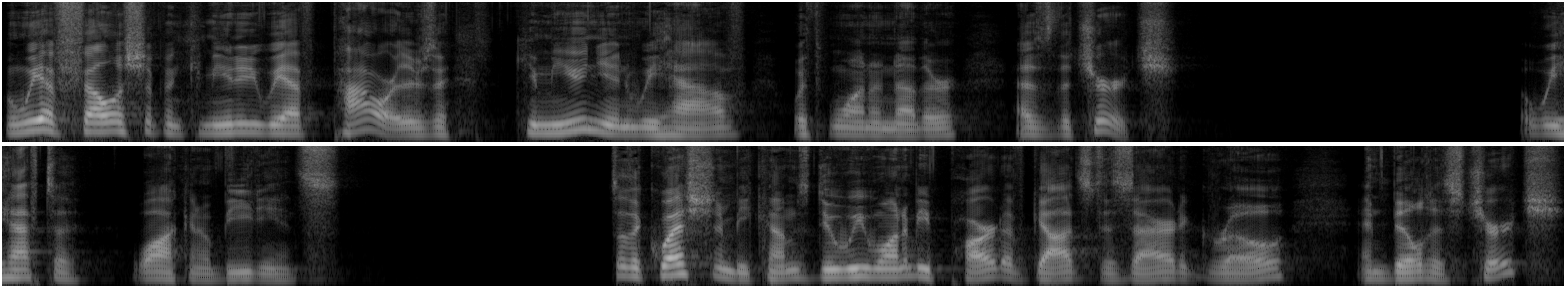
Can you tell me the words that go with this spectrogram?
we have fellowship and community, we have power. There's a communion we have with one another as the church. But we have to walk in obedience. So the question becomes do we want to be part of God's desire to grow and build his church?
